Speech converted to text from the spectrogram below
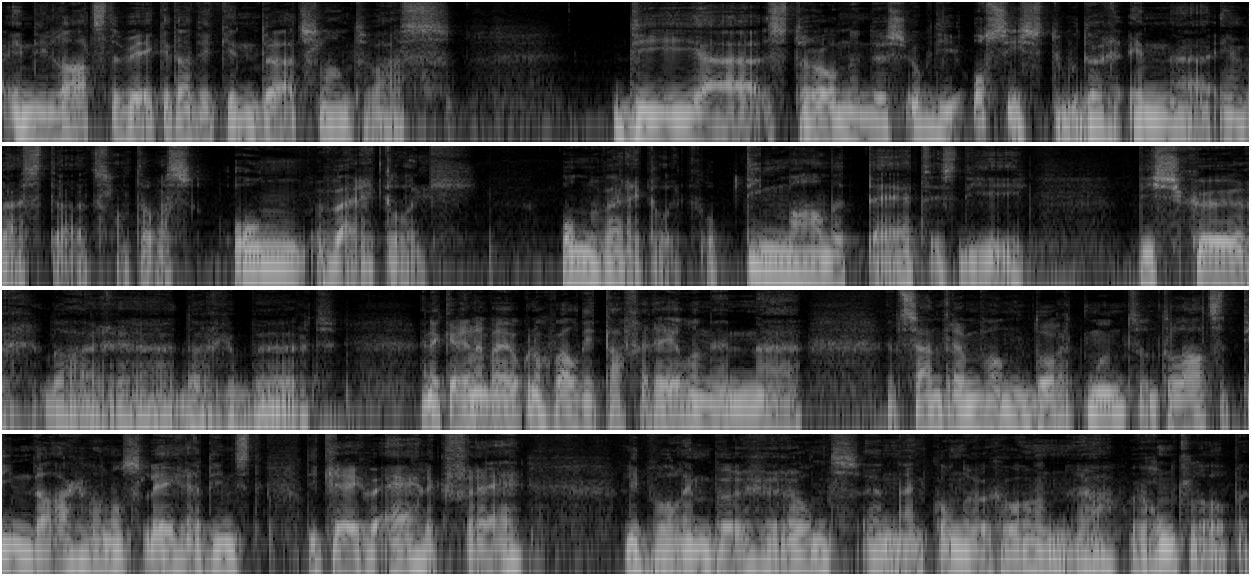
in die laatste weken dat ik in Duitsland was, die uh, stroomden dus ook die ossies toe in, uh, in West-Duitsland. Dat was onwerkelijk. Onwerkelijk. Op tien maanden tijd is die, die scheur daar, uh, daar gebeurd. En ik herinner mij ook nog wel die tafereelen in het centrum van Dortmund. Want de laatste tien dagen van ons legerdienst, die kregen we eigenlijk vrij. Liepen we al in Burger rond en, en konden we gewoon ja, rondlopen.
